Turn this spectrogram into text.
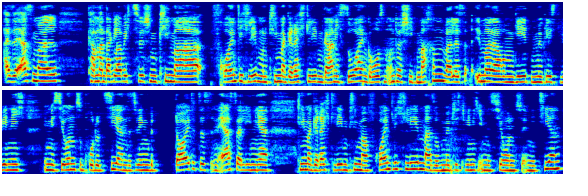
also erstmal kann man da, glaube ich, zwischen klimafreundlich leben und klimagerecht leben gar nicht so einen großen Unterschied machen, weil es immer darum geht, möglichst wenig Emissionen zu produzieren. Deswegen bedeutet es in erster Linie klimagerecht leben, klimafreundlich leben, also möglichst wenig Emissionen zu emittieren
